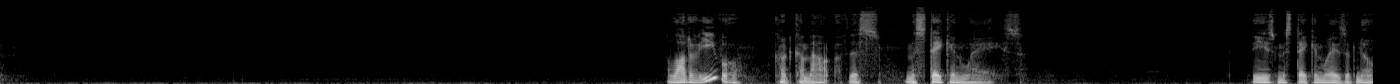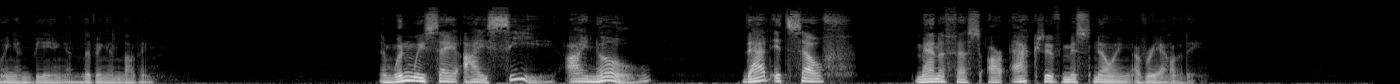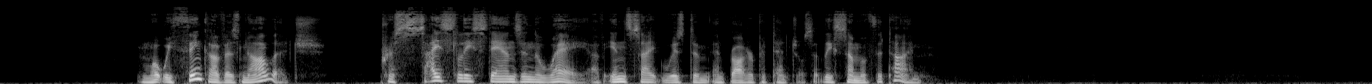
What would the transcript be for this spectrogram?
A lot of evil could come out of this mistaken ways. These mistaken ways of knowing and being and living and loving. And when we say, I see, I know, that itself manifests our active misknowing of reality. And what we think of as knowledge precisely stands in the way of insight, wisdom, and broader potentials, at least some of the time.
